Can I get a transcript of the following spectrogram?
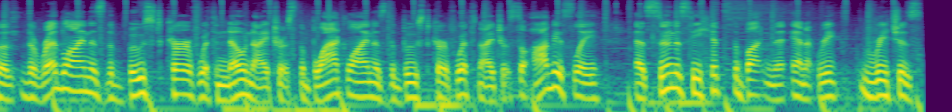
So the red line is the boost curve with no nitrous. The black line is the boost curve with nitrous. So obviously, as soon as he hits the button and it re- reaches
